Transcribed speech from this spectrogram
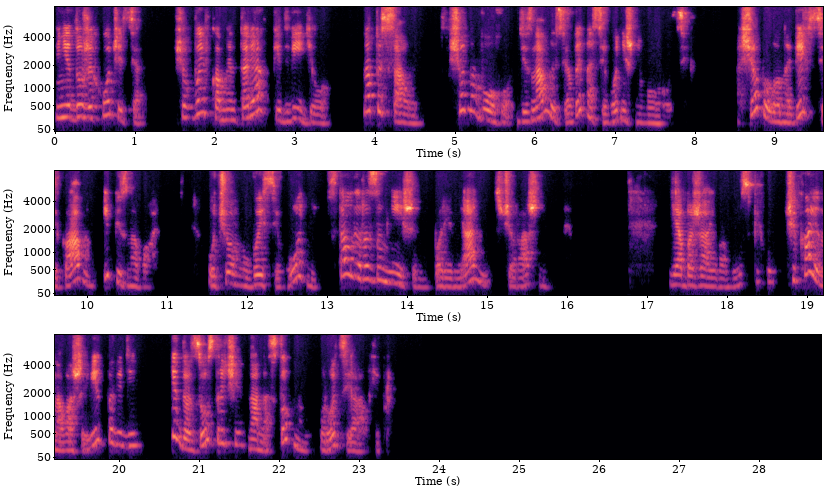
Мені дуже хочеться, щоб ви в коментарях під відео написали, що нового дізналися ви на сьогоднішньому уроці, а що було найбільш цікавим і пізнавальним, у чому ви сьогодні стали розумнішими в порівнянні з вчорашнім днем. Я бажаю вам успіху, чекаю на ваші відповіді і до зустрічі на наступному уроці алгебри.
